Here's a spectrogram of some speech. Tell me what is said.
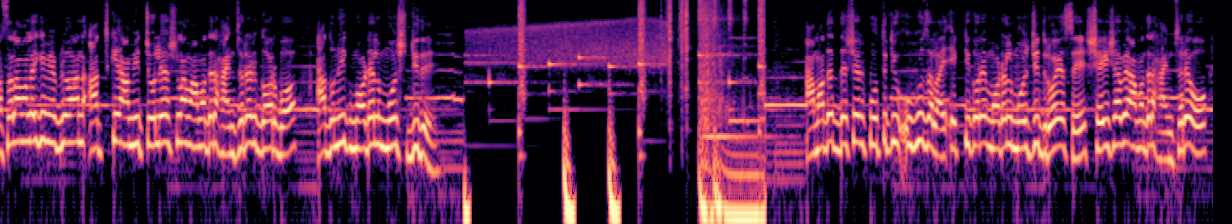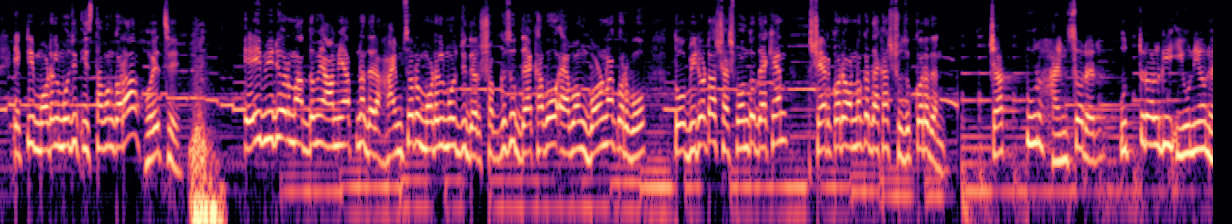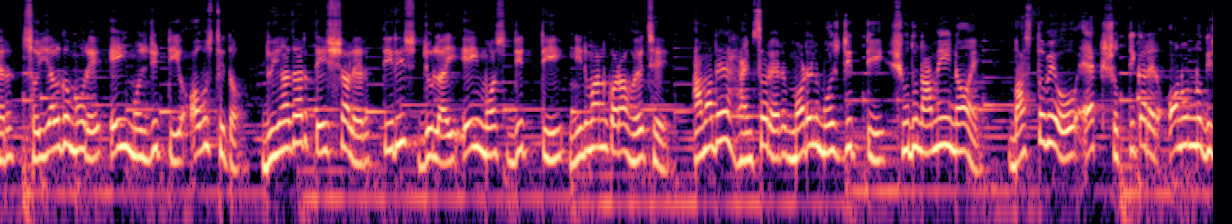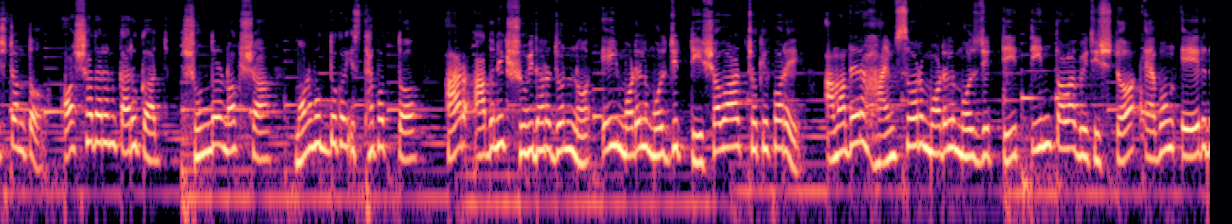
আসসালামু আলাইকুম এভরিওয়ান, আজকে আমি চলে আসলাম আমাদের হাইমসরের গর্ব আধুনিক মডেল মসজিদে। আমাদের দেশের প্রতিটি উপজেলায় একটি করে মডেল মসজিদ রয়েছে, সেই হিসাবে আমাদের হাইমসরেও একটি মডেল মসজিদ স্থাপন করা হয়েছে। এই ভিডিওর মাধ্যমে আমি আপনাদের হাইমচর মডেল মসজিদের সবকিছু দেখাবো এবং বর্ণনা করব। তো ভিডিওটা শেষ পর্যন্ত দেখেন, শেয়ার করে অন্যকে দেখার সুযোগ করে দেন। চাঁদপুর হাইমসরের উত্তরালগি ইউনিয়নের সৈয়ালগো মোড়ে এই মসজিদটি অবস্থিত। দুই হাজার তেইশ সালের তিরিশ জুলাই এই মসজিদটি নির্মাণ করা হয়েছে। আমাদের হাইমসরের মডেল মসজিদটি শুধু নামেই নয়, বাস্তবেও এক সত্যিকারের অনন্য দৃষ্টান্ত। অসাধারণ কারুকাজ, সুন্দর নকশা, মনোমুগ্ধকর স্থাপত্য আর আধুনিক সুবিধার জন্য এই মডেল মসজিদটি সবার চোখে পড়ে। আমাদের হাইমসর মডেল মসজিদটি তিন তলা বিশিষ্ট এবং এর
